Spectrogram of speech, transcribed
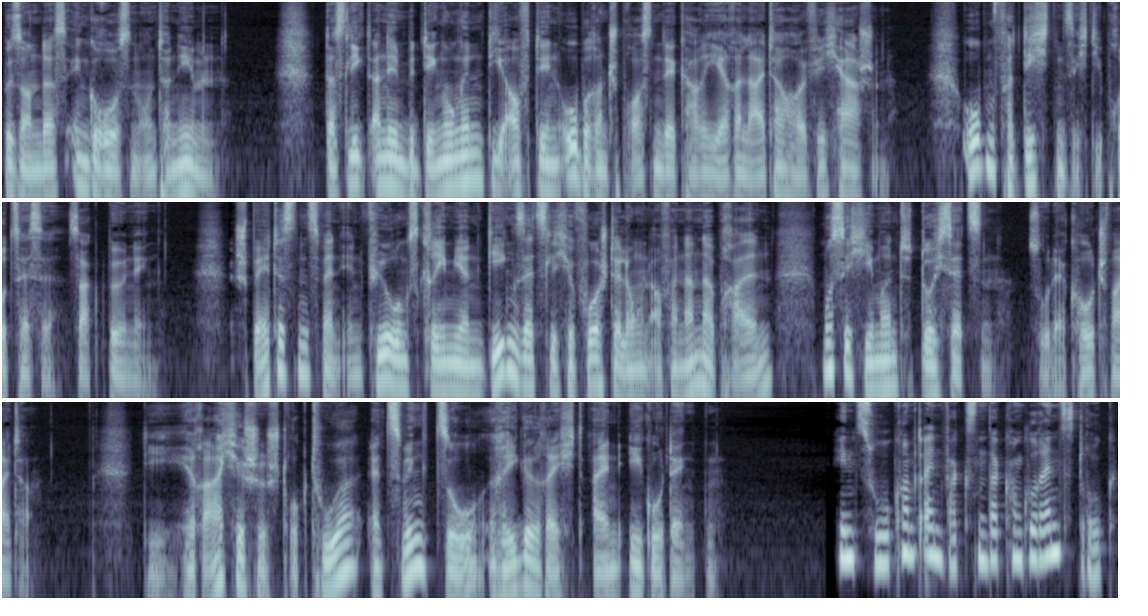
besonders in großen Unternehmen. Das liegt an den Bedingungen, die auf den oberen Sprossen der Karriereleiter häufig herrschen. Oben verdichten sich die Prozesse, sagt Böning. Spätestens, wenn in Führungsgremien gegensätzliche Vorstellungen aufeinanderprallen, muss sich jemand durchsetzen, so der Coach weiter. Die hierarchische Struktur erzwingt so regelrecht ein Ego-Denken. Hinzu kommt ein wachsender Konkurrenzdruck.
